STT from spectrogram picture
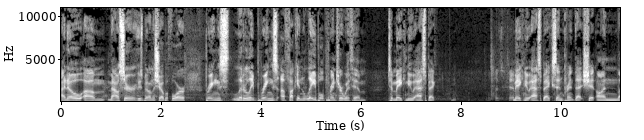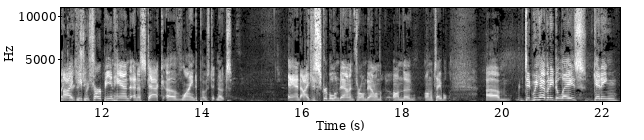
I know um, Mouser, who's been on the show before, brings literally brings a fucking label printer with him to make new aspect make new aspects and print that shit on like I character keep a sharpie in hand and a stack of lined post-it notes, and I just scribble them down and throw them down on the on the on the table. Um, did we have any delays getting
